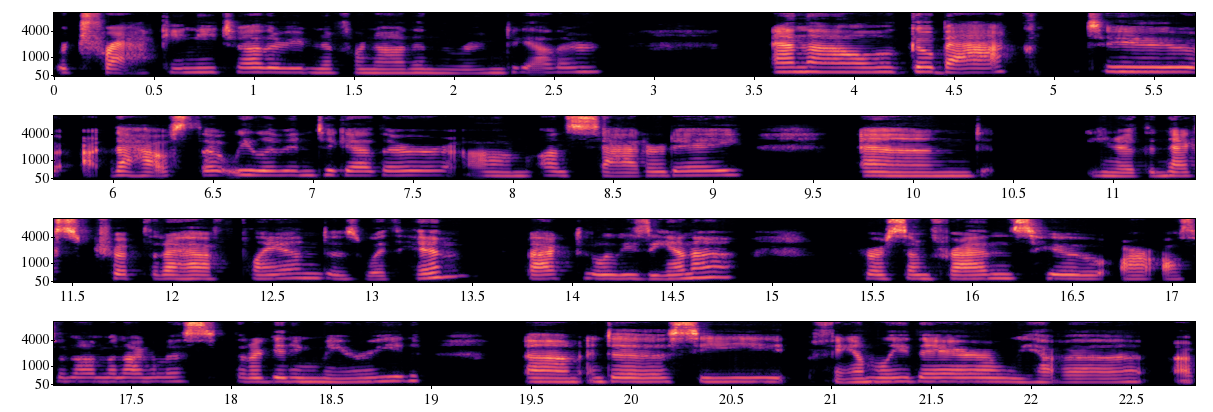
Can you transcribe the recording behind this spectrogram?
We're tracking each other even if we're not in the room together. And I'll go back to uh, the house that we live in together um, on Saturday. And, you know, the next trip that I have planned is with him back to Louisiana for some friends who are also non monogamous that are getting married um, and to see family there. We have a, a,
